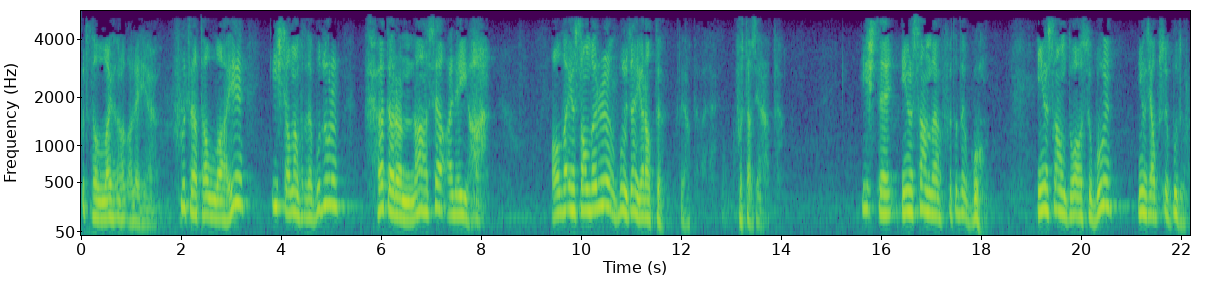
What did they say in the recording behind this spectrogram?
fıtratallahi aleyhi. Fıtratallahi işte Allah'ın fıtratı budur. Fetaran nase aleyha. Allah insanları bunun üzerine yarattı. Yarattı böyle. Fıtrat yarattı. İşte insanla fıtratı bu. İnsan doğası bu, insan yapısı budur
